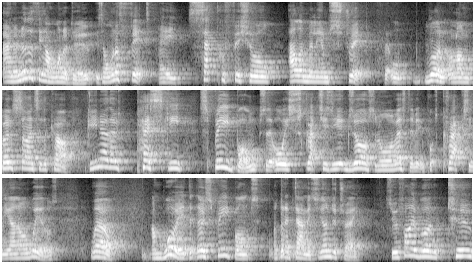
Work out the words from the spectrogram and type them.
and another thing I want to do is I want to fit a sacrificial aluminium strip that will run along both sides of the car do you know those pesky speed bumps that always scratches the exhaust and all the rest of it and puts cracks in your alloy wheels well I'm worried that those speed bumps are going to damage the under tray so if I run two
